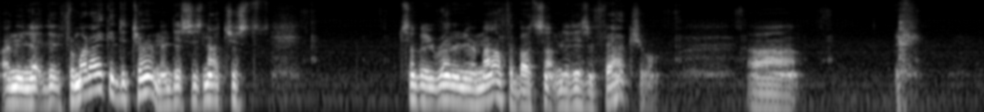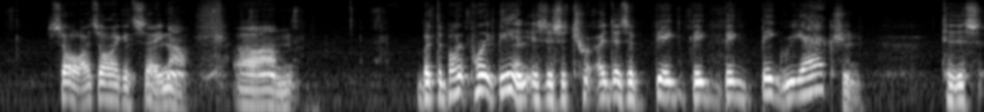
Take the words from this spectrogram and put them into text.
I mean, uh, from what I could determine, this is not just somebody running their mouth about something that isn't factual. Uh, so that's all I can say now. Um, but the point being is there's a uh, there's a big big big big reaction to this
